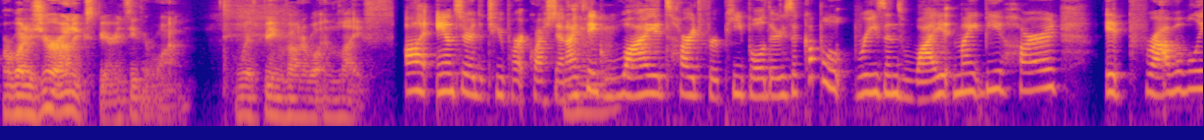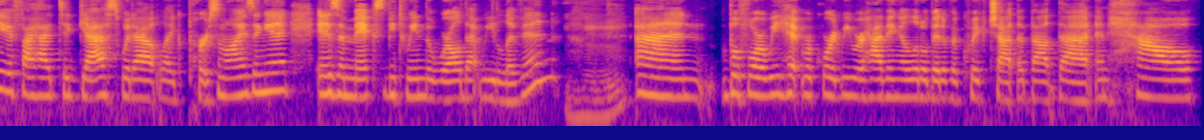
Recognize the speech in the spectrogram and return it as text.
Or what is your own experience, either one, with being vulnerable in life? I'll answer the two part question. I think Mhm. why it's hard for people, there's a couple reasons why it might be hard. It probably, if I had to guess without like personalizing it, is a mix between the world that we live in. hmm And before we hit record, we were having a little bit of a quick chat about that and how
